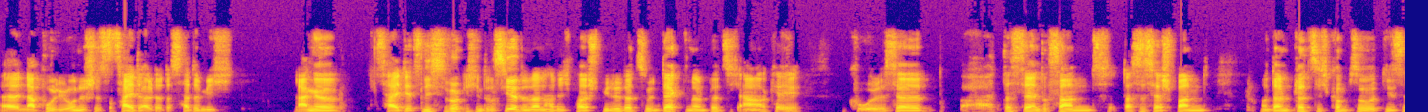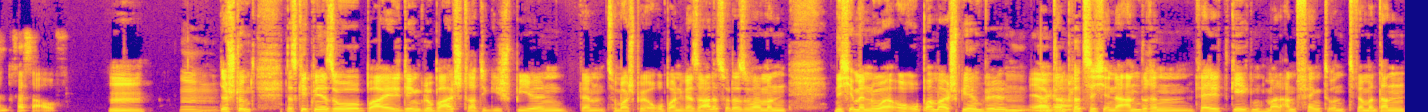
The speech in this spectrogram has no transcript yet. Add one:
äh, napoleonisches Zeitalter. Das hatte mich lange Zeit jetzt nicht so wirklich interessiert und dann hatte ich ein paar Spiele dazu entdeckt und dann plötzlich, ah, okay, cool, ist ja, oh, das ist ja interessant, das ist ja spannend und dann plötzlich kommt so dieses Interesse auf. Mhm. Mhm. Das stimmt. Das geht mir so bei den Globalstrategiespielen, wenn zum Beispiel Europa Universalis oder so, wenn man nicht immer nur Europa mal spielen will mhm, ja, und dann klar. plötzlich in einer anderen Weltgegend mal anfängt und wenn man dann,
